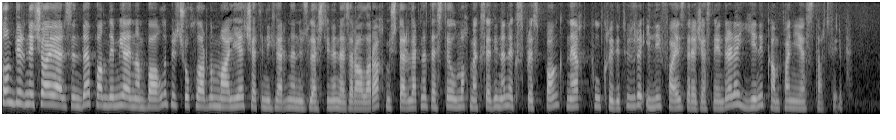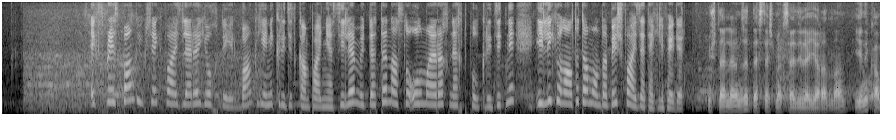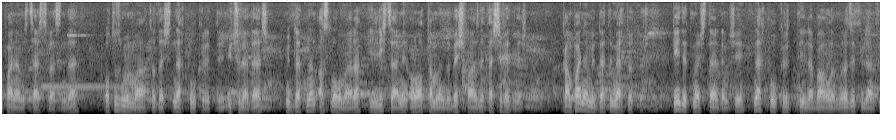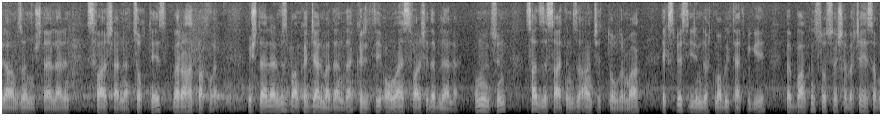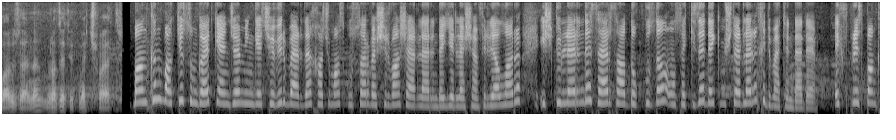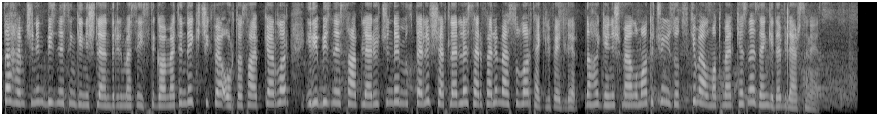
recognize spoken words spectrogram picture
Son bir neçə ay ərzində pandemiya ilə bağlı bir çoxlarının maliyyə çətinliklərindən üzləşdiyini nəzərə alaraq, müştərilərinə dəstək olmaq məqsədi ilə Express Bank nəqd pul krediti üzrə illik faiz dərəcəsini endirərək yeni kampaniyaya start verib. Express Bank yüksək faizlərə yox deyir. Bank yeni kredit kampaniyası ilə müddətdən asılı olmayaraq nəqd pul kreditini illik 16,5 faizə təklif edir. Müştərilərimizə dəstək məqsədi ilə yaradılan yeni kampaniyamız çərçivəsində 30 min manatadək nəqd pul krediti 3 ilədək müddətindən asılı olmayaraq illik cəmi 16,5 faizlə təklif edilir. Kampaniya müddəti məhduddur. Qeyd etmək istərdim ki, nəqd pul krediti ilə bağlı müraciət edən filialımızın müştərilərin sifarişlərinə çox tez və rahat baxılır. Müştərilərimiz banka gəlmədən də krediti onlayn sifariş edə bilərlər. Bunun üçün sadəcə saytımızı anket doldurmaq, Express 24 mobil tətbiqi və bankın sosial şəbəkə hesabları üzərindən müraciət etmək kifayətdir. Bankın Bakı, Sumqayıt, Gəncə, Mingəçevir, Bərdə, Xaçmaz, Qusar və Şirvan şəhərlərində yerləşən filialları iş günlərində səhər saat 9-dan 18-ə dək müştərilərin xidmətindədir. Express Bankda həmçinin biznesin genişləndirilməsi istiqamətində kiçik və orta sahibkarlar, iri biznes sahibləri üçün də müxtəlif şərtlərlə sərfəli məhsullar təklif edilir. Daha geniş məlumat üçün 132 məlumat mərkəzinə zəng edə bilərsiniz.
